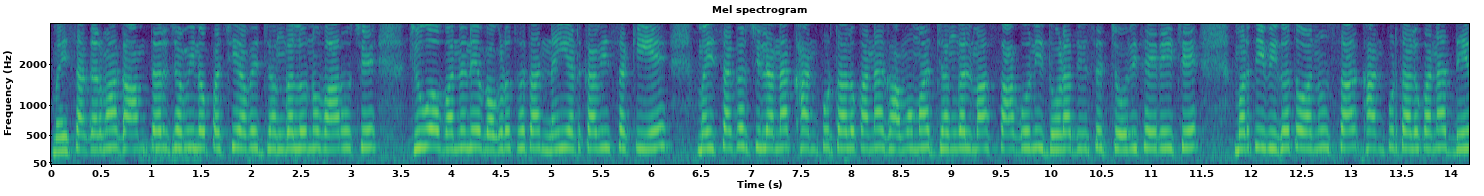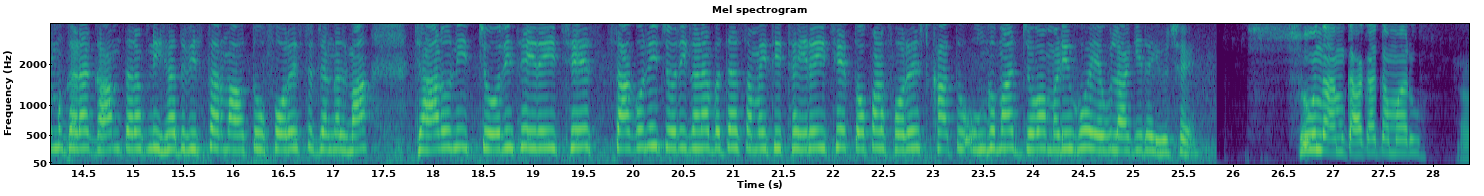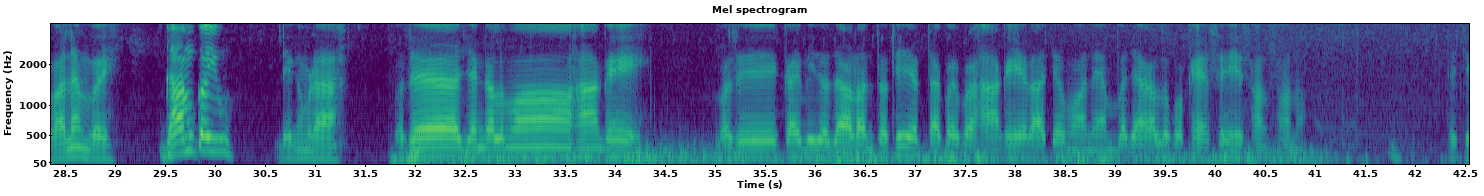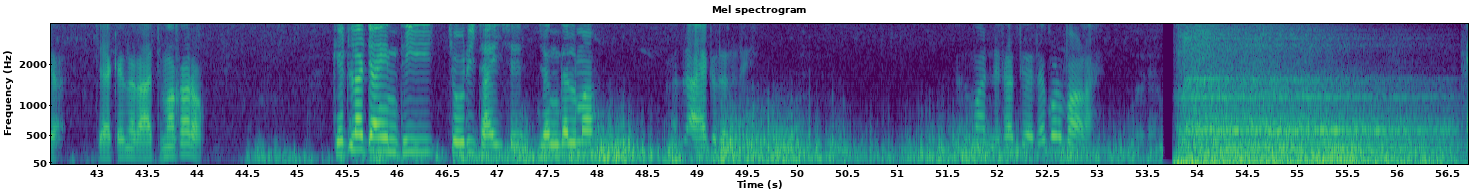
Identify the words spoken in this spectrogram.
મહીસાગરમાં ગામતર જમીનો પછી હવે જંગલોનો વારો છે. જુઓ વનને વગડો થતાં નહીં અટકાવી શકીએ. મહીસાગર જિલ્લાના ખાનપુર તાલુકાના ગામોમાં જંગલમાં સાગોની ધોળા દિવસે ચોરી થઈ રહી છે. મળતી વિગતો અનુસાર ખાનપુર તાલુકાના દેમગડા ગામ તરફની હદ વિસ્તારમાં આવતું ફોરેસ્ટ જંગલમાં ઝાડોની ચોરી થઈ રહી છે. સાગોની ચોરી ઘણા બધા સમયથી થઈ રહી છે તો પણ ફોરેસ્ટ ખાતું ઊંઘમાં જ જોવા મળ્યું હોય એવું લાગી રહ્યું છે. શું નામ કાકા તમારું? વાલમભાઈ. ગામ કયું? ડેગમડા. પછી જંગલમાં હાંગ હે. પછી કઈ બીજા દાડન તો થઈ અટતા કોઈ પણ હે રાતેમાં ને એમ બધા લોકો ખેંચે હે સંસ્થાનો તો ચેકિંગ રાતમાં કરો. કેટલા ટાઈમથી ચોરી થાય છે જંગલમાં? દાહેક દંડી. માન્ય થતી હોય તો કોણ ભાળાય?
